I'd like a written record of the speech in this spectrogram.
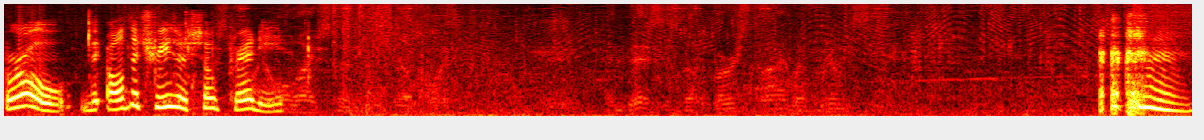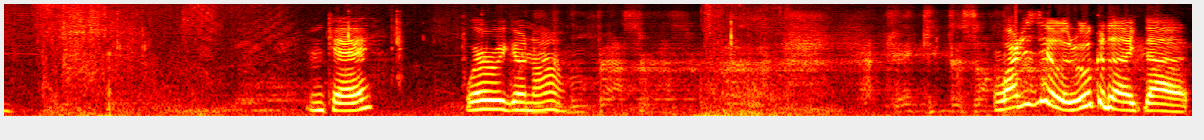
Bro, the, all the trees are so pretty. Whole life studying the Delcoid. And this is the first time I've really. Okay. Where do we go now? Why does he look like that? That.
